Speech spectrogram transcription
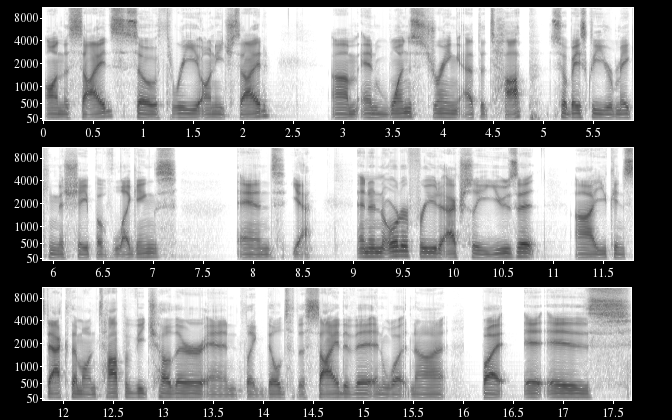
on the sides, so three on each side um, and one string at the top. So basically, you're making the shape of leggings. And yeah. And in order for you to actually use it, uh, you can stack them on top of each other and like build to the side of it and whatnot. But it is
